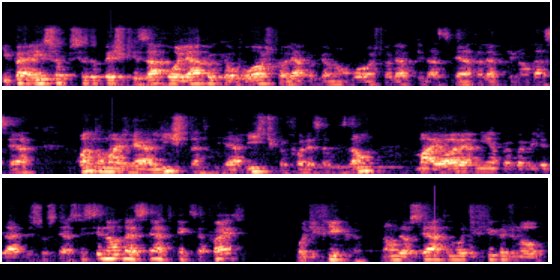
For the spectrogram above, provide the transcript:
E para isso eu preciso pesquisar, olhar para o que eu gosto, olhar para o que eu não gosto, olhar para o que dá certo, olhar para o que não dá certo. Quanto mais realista e realística for essa visão, maior é a minha probabilidade de sucesso. E se não der certo, o que, que você faz? Modifica. Não deu certo, modifica de novo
